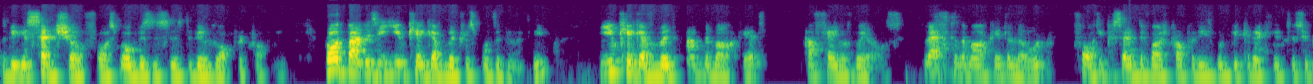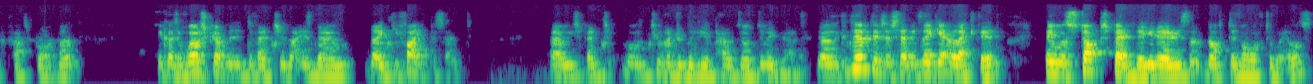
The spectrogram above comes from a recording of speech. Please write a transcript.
as being essential for small businesses to be able to operate properly. Broadband is a UK government responsibility. The UK government and the market have failed Wales. Left to the market alone, 40% of Welsh properties would be connected to superfast broadband. Because of Welsh government intervention, that is now 95%. Uh, we spent more than 200 million pounds on doing that. Now, the Conservatives have said if they get elected, they will stop spending in areas that are not devolved to Wales.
